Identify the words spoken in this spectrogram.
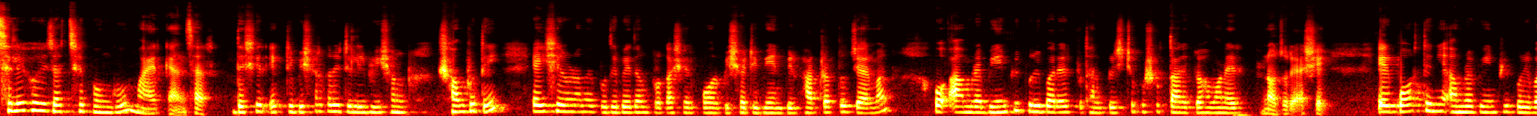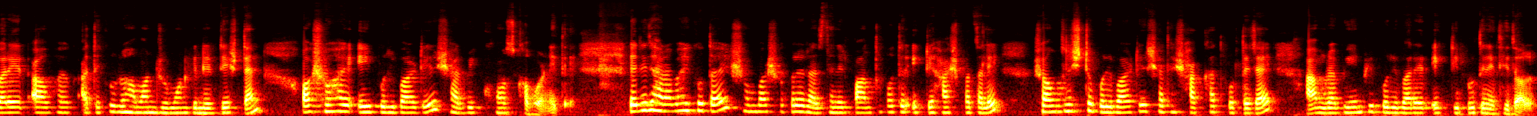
ছেলে হয়ে যাচ্ছে পঙ্গু মায়ের ক্যান্সার। দেশের একটি বেসরকারি টেলিভিশন সম্প্রতি এই শিরোনামে প্রতিবেদন প্রকাশের পর বিষয়টি বিএনপির ভারপ্রাপ্ত চেয়ারম্যান ও আমরা বিএনপি পরিবারের প্রধান পৃষ্ঠপোষক তারেক রহমানের নজরে আসে। এরপর তিনি আমরা বিএনপি পরিবারের আহ্বায়ক আতিকুর রহমান রুমনকে নির্দেশ দেন অসহায় এই পরিবারটির সার্বিক খোঁজ খবর নিতে। এরই ধারাবাহিকতায় সোমবার সকালে রাজধানীর পান্থপথের একটি হাসপাতালে সংশ্লিষ্ট পরিবারটির সাথে সাক্ষাৎ করতে যায় আমরা বিএনপি পরিবারের একটি প্রতিনিধি দল।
